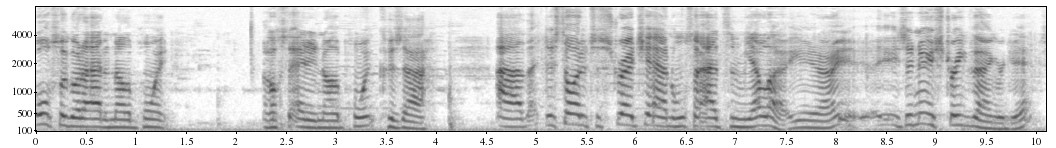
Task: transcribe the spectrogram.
also got to add another point Also added another point because uh, uh, they decided to stretch out and also add some yellow, you know. It's a new street Angry Jacks.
